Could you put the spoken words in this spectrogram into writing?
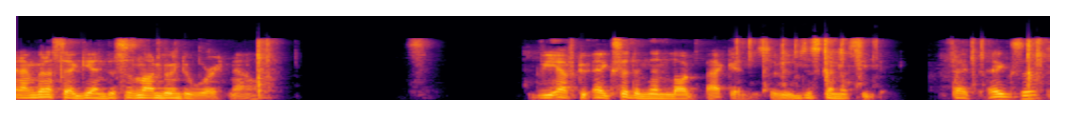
and I'm going to say again, this is not going to work now. We have to exit and then log back in. So we're just going to see type exit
